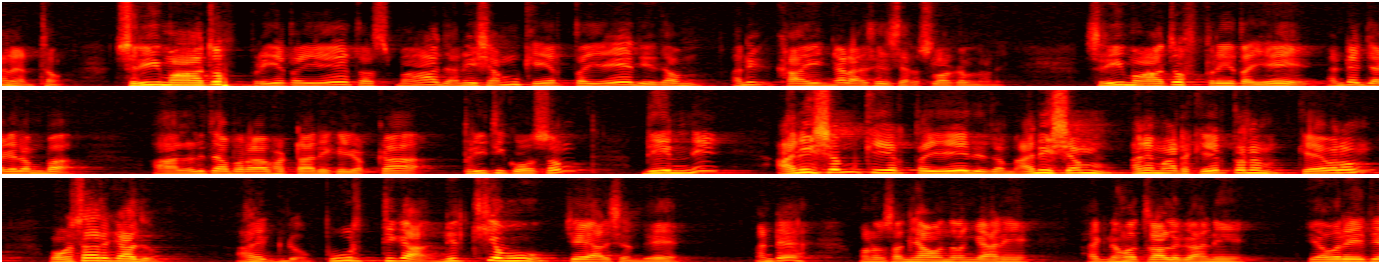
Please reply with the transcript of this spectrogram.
అని అర్థం. శ్రీమాతు ప్రియతయే తస్మాదనిషం కీర్తయేదిదం అని ఖాయంగా రాసేశారు శ్లోకంలోని. శ్రీమాతు ప్రియతయే అంటే జగదంబ ఆ లలితాపురా భట్టారిక యొక్క ప్రీతి కోసం దీన్ని అనిశం కీర్తయేదిదం. అనిశం అనే మాట కీర్తనం కేవలం ఒకసారి కాదు పూర్తిగా నిత్యము చేయాల్సిందే. అంటే మనం సంధ్యావందనం కానీ అగ్నిహోత్రాలు కానీ ఎవరైతే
